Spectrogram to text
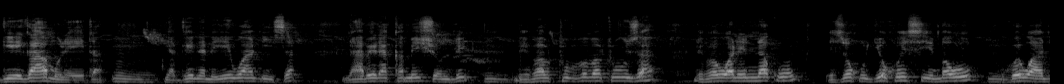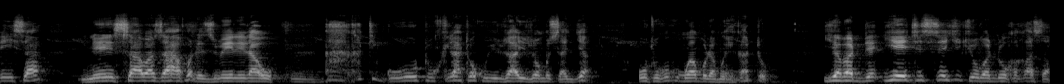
ge gamuleeta Mm. yagenda neyewandiisa n'abeera commissioned ne batu- babatuuza ne bawa n'ennaku ez'okujja okwesimbawo okwewandiisa n'esaawa zaako ne zibeererawo. Kaakati gweotuukira ate okuyuzaayiza omusajja otuuke okumwambulamu engatto. Yabadde yeetisse eki kyobadde okakasa?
